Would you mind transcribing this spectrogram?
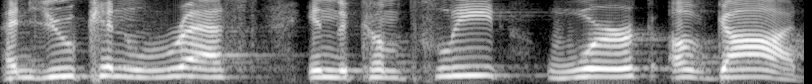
and you can rest in the complete work of God.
